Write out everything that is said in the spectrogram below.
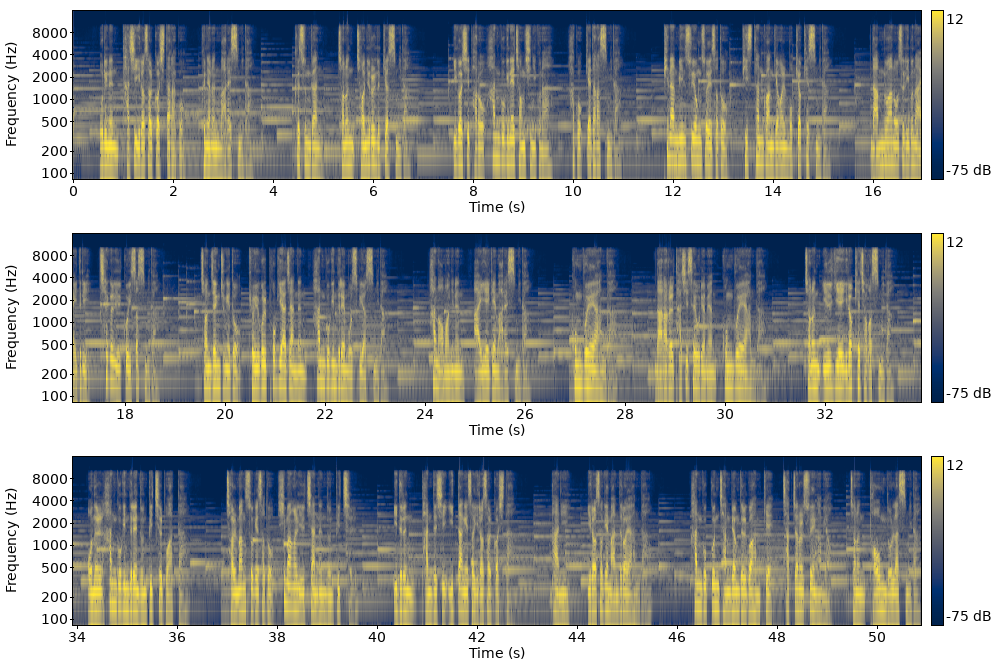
우리는 다시 일어설 것이다라고 그녀는 말했습니다. 그 순간 저는 전율을 느꼈습니다. 이것이 바로 한국인의 정신이구나 하고 깨달았습니다. 피난민 수용소에서도 비슷한 광경을 목격했습니다. 남루한 옷을 입은 아이들이 책을 읽고 있었습니다. 전쟁 중에도 교육을 포기하지 않는 한국인들의 모습이었습니다. 한 어머니는 아이에게 말했습니다. 공부해야 한다. 나라를 다시 세우려면 공부해야 한다. 저는 일기에 이렇게 적었습니다. 오늘 한국인들의 눈빛을 보았다. 절망 속에서도 희망을 잃지 않는 눈빛을. 이들은 반드시 이 땅에서 일어설 것이다. 아니, 일어서게 만들어야 한다. 한국군 장병들과 함께 작전을 수행하며 저는 더욱 놀랐습니다.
